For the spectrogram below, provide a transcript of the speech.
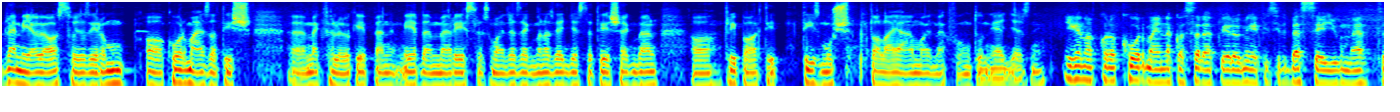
remélve azt, hogy azért a, a kormányzat is megfelelőképpen érdemben részt vesz majd ezekben az egyeztetésekben, a tripartitizmus talaján majd meg fogunk tudni egyezni. Igen, akkor a kormánynak a szerepéről még egy picit beszéljünk, mert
